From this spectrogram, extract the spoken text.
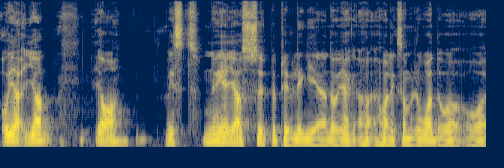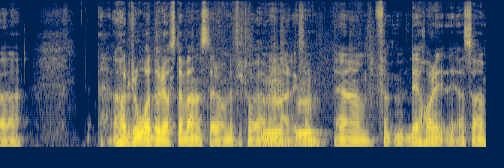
Och jag, jag, ja, visst, nu är jag superprivilegierad och jag har liksom råd. Och, eh, jag har råd att rösta vänster om du förstår vad jag mm, menar. Liksom. Mm. Uh, för det har, alltså...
